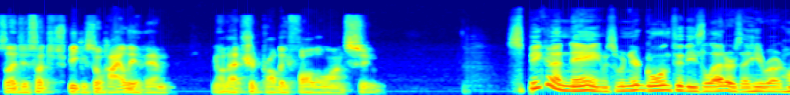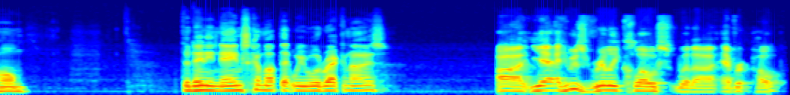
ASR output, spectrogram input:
Sledge is such speaking so highly of him, you know, that should probably follow on suit. Speaking of names, when you're going through these letters that he wrote home, did any names come up that we would recognize? Uh, yeah, he was really close with uh, Everett Pope.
